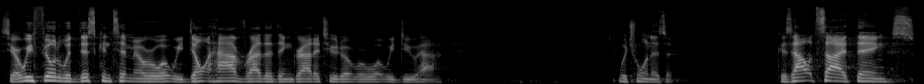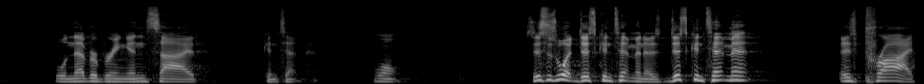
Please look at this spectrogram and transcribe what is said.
See, are we filled with discontentment over what we don't have rather than gratitude over what we do have? Which one is it? Because outside things will never bring inside contentment. Won't. So this is what discontentment is. Discontentment is pride.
